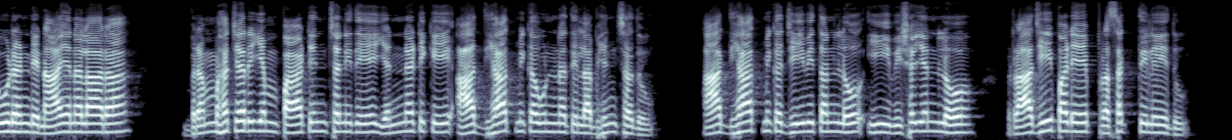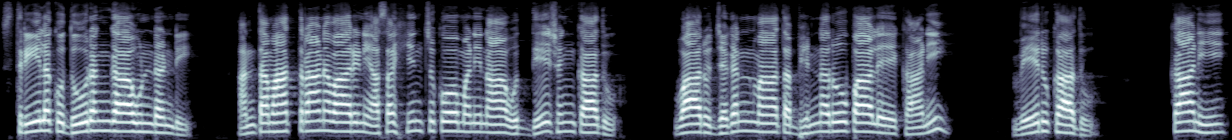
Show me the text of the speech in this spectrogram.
చూడండి నాయనలారా బ్రహ్మచర్యం పాటించనిదే ఎన్నటికీ ఆధ్యాత్మిక ఉన్నతి లభించదు. ఆధ్యాత్మిక జీవితంలో ఈ విషయంలో రాజీపడే ప్రసక్తి లేదు. స్త్రీలకు దూరంగా ఉండండి. అంతమాత్రాన వారిని అసహ్యించుకోమని నా ఉద్దేశం కాదు. వారు జగన్మాత భిన్న రూపాలే కాని వేరు కాదు. కానీ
